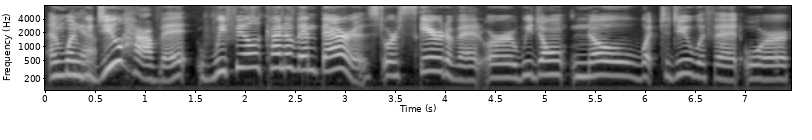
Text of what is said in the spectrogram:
And when we do have it, we feel kind of embarrassed or scared of it, or we don't know what to do with it, or,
